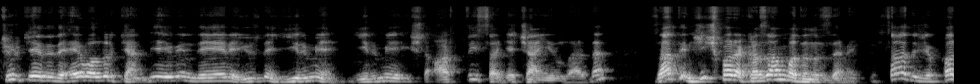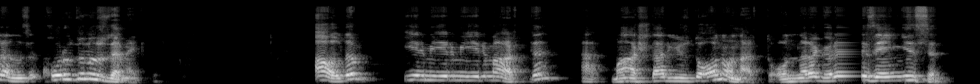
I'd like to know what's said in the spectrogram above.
Türkiye'de de ev alırken bir evin değeri yüzde 20, 20 işte arttıysa geçen yıllarda zaten hiç para kazanmadınız demektir. Sadece paranızı korudunuz demektir. Aldım 20 20 20 arttı. Ha, maaşlar yüzde 10 10 arttı. Onlara göre zenginsin.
